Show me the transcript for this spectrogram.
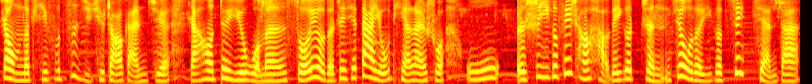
让我们的皮肤自己去找感觉。然后对于我们所有的这些大油田来说，无呃是一个非常好的一个拯救的一个最简单，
